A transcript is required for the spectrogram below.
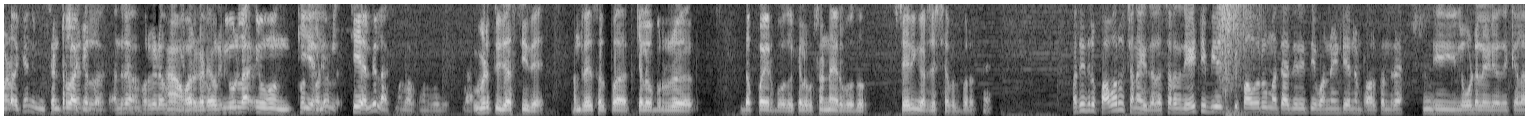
ಮಾಡೋಕೆ ನಿಮ್ಗೆ ಸೆಂಟ್ರಲ್ ಲಾಕ್ ಅಂದ್ರೆ ಹೊರಗಡೆ ಹಾ ಹೊರಗಡೆ ನಾವು ನೀವು remote ನೀವು ಕೀ ಅಲ್ಲಿ ಲಾಕ್ ಮಾಡ್ಬೋದು. ವಿಡ್ತ್ ಜಾಸ್ತಿ ಇದೆ. ಅಂದ್ರೆ ಸ್ವಲ್ಪ ಕೆಲವೊಬ್ರು ದಪ್ಪ ಇರ್ಬೋದು ಕೆಲವರು ಸಣ್ಣ ಇರ್ಬೋದು ಸ್ಟೇರಿಂಗ್ ಅಡ್ಜಸ್ಟೇಬಲ್ ಬರುತ್ತೆ. ಮತ್ತೆ ಇದ್ರ ಪವರು ಚೆನ್ನಾಗಿದೆಲ್ಲ ಸರ್ ಅಂದ್ರೆ eighty B H P power ಮತ್ತೆ ಅದೇ ರೀತಿ one ninety N M torque ಅಂದ್ರೆ ಹ್ಮ್. ಈ ಲೋಡ್ ಎಲ್ಲ ಇಳಿಯೋದಕ್ಕೆಲ್ಲ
